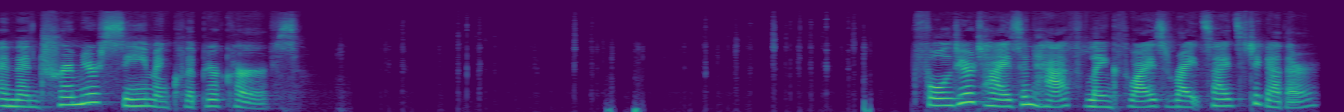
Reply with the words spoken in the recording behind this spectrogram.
And then trim your seam and clip your curves. Fold your ties in half lengthwise right sides together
